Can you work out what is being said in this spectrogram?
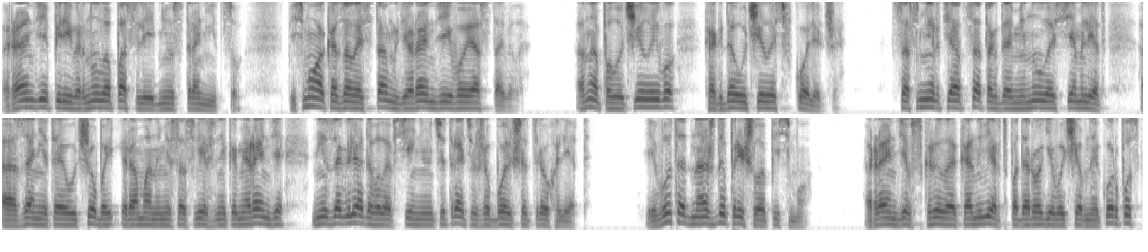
Ранди перевернула последнюю страницу. Письмо оказалось там, где Ранди его и оставила. Она получила его, когда училась в колледже. Со смерти отца тогда минуло семь лет, а занятая учебой и романами со сверстниками Рэнди не заглядывала в синюю тетрадь уже больше трех лет. И вот однажды пришло письмо. Рэнди вскрыла конверт по дороге в учебный корпус,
